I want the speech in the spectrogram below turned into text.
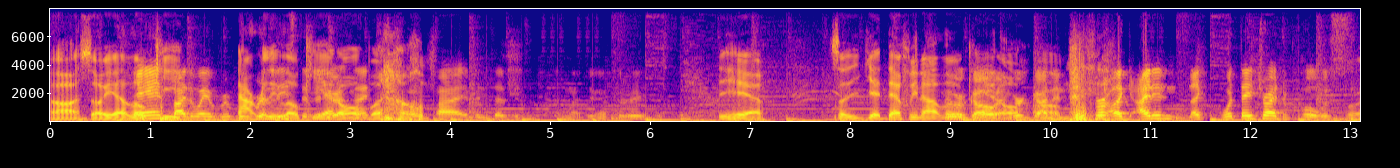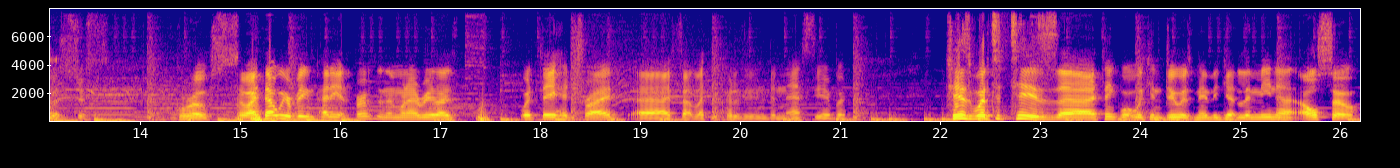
Uh, so yeah, low and key. by the way, re- not really low-key at all, but, um, 1905 and says it's in 1903. yeah. So yeah, definitely not We low were key going, at all. we're gunning. Um, for, like I didn't like what they tried to pull was Right. was just gross. So I thought we were being petty at first, and then when I realized what they had tried, uh, I felt like it could have even been nastier. But tis what it is. Uh, I think what we can do is maybe get Lemina also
